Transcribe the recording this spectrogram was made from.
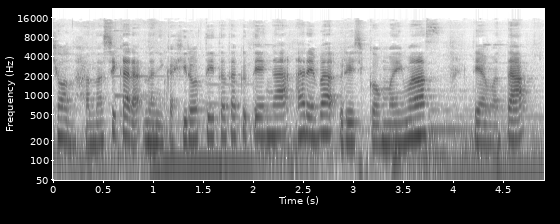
今日の話から何か拾っていただく点があれば嬉しく思います。ではまた。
